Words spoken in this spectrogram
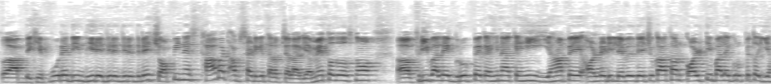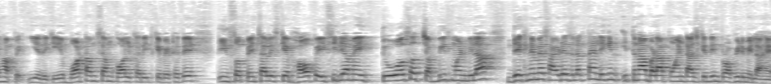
तो आप देखिए, पूरे दिन धीरे धीरे धीरे धीरे चौपीनेस था बट अप साइड की तरफ़ चला गया। मैं तो दोस्तों फ्री वाले ग्रुप पे कहीं ना कहीं यहाँ पे ऑलरेडी लेवल दे चुका था और क्वालिटी वाले ग्रुप पे तो यहाँ पे। ये देखिए बॉटम से हम कॉल खरीद के बैठे थे 345 के भाव पे। इसीलिए हमें दो पॉइंट मिला। देखने में साइडेज लगता है, लेकिन इतना बड़ा पॉइंट आज के दिन प्रॉफिट मिला है।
